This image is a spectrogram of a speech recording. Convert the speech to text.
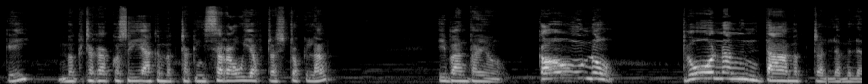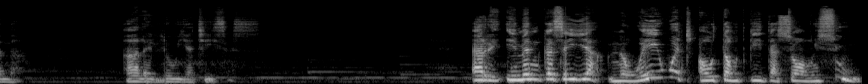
Okay magtaka kasayaki magtakin saraw yapta stok lang iban tayo kauno Bonang tamak lama-lama. Hallelujah, Jesus. Ari imen kasaya me wayward autout kita song isu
